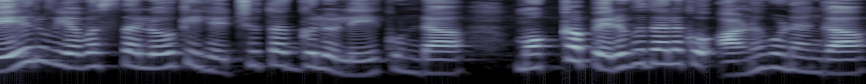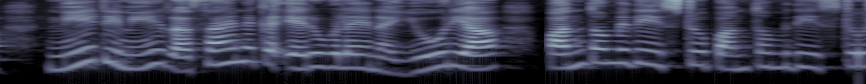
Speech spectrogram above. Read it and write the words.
వేరు వ్యవస్థలోకి హెచ్చుతగ్గులు లేకుండా మొక్క పెరుగుదలకు అనుగుణంగా నీటిని రసాయనిక ఎరువులైన యూరియా పంతొమ్మిది ఇస్టు పంతొమ్మిది ఇస్టు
